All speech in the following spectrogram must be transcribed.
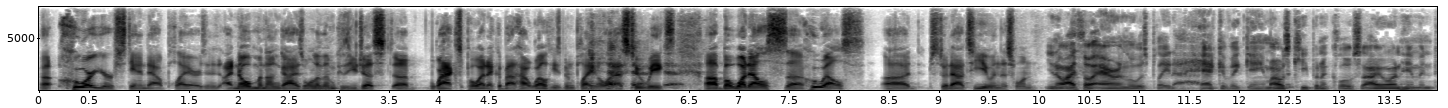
uh, who are your standout players, and I know Monangai is one of them because you just uh, waxed poetic about how well he's been playing the last two weeks. Uh, but what else? Uh, who else? Uh, stood out to you in this one? You know, I thought Aaron Lewis played a heck of a game. I was keeping a close eye on him, and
